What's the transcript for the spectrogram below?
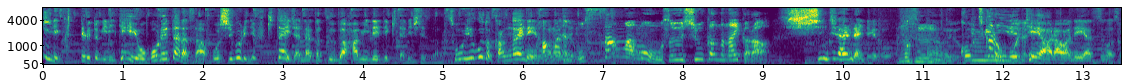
ぎり食ってる時に手汚れたらさおしぼりで拭きたいじゃん。なんか具がはみ出てきたりしてさ。そういうこと考えねえの考かなって。えない。おっさんはもうそういう習慣がないから信じられないんだけど、もう、ううん。コンビニで手洗わねえやつはさ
